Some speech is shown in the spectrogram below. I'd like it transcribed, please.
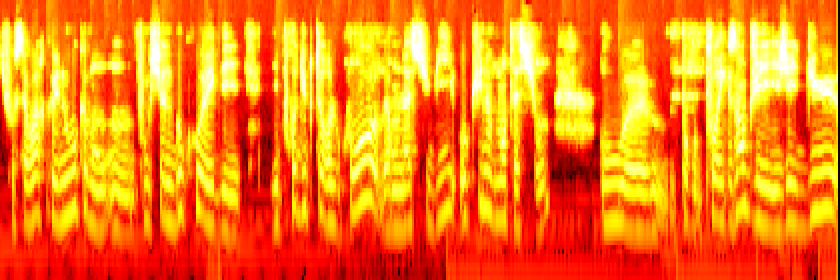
il faut savoir que nous, comme on, on fonctionne beaucoup avec des, des producteurs locaux, ben, on n'a subi aucune augmentation. Ou euh, pour, pour exemple, j'ai dû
